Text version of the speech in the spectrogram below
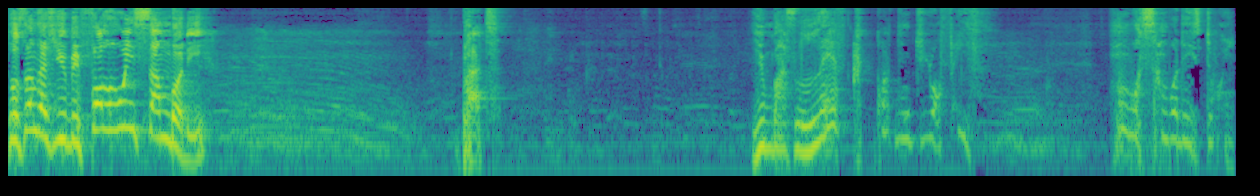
So sometimes you'll be following somebody But you must live according to your faith. Not what somebody is doing.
